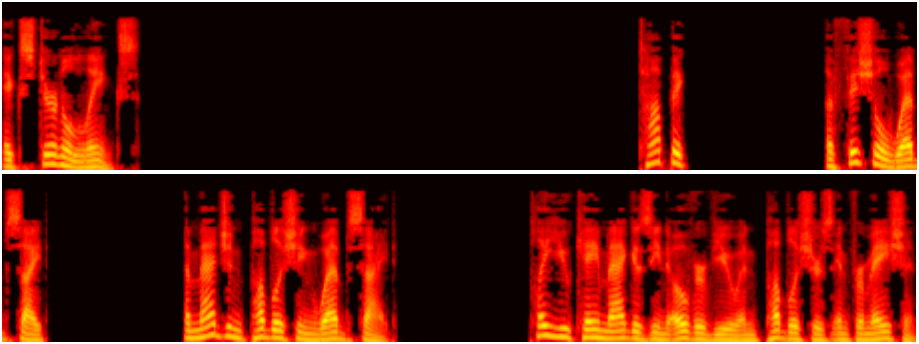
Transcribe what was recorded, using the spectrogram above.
External links Topic. Official website. Imagine Publishing website. Play UK Magazine overview and publishers information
